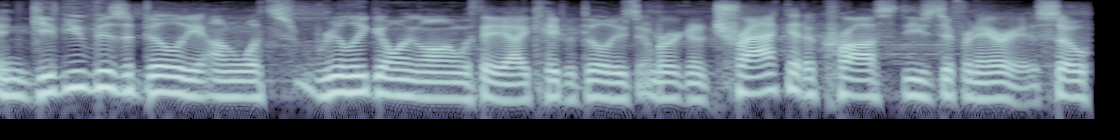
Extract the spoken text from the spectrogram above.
and give you visibility on what's really going on with AI capabilities, and we're gonna track it across these different areas. So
